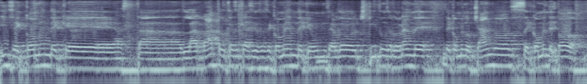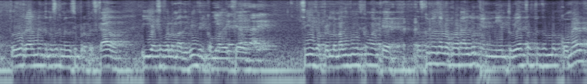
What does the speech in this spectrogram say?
y se comen de que hasta las ratas casi casi, o sea, se comen de que un cerdo chiquito, un cerdo grande, se comen los changos, se comen de todo. Entonces realmente no se comiendo siempre pescado. Y eso fue lo más difícil, como de que... Sí, o sea, pero lo más difícil es como que estás comiendo a lo mejor algo que ni en tu vida estás pensando comer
